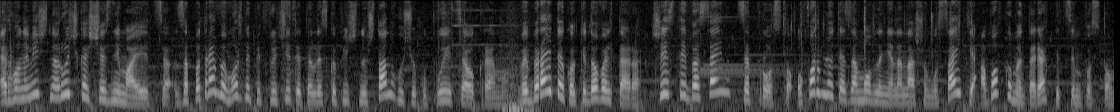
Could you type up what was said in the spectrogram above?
Ергономічна ручка, що знімається. За потреби можна підключити телескопічну штангу, що купується окремо. Вибирайте Кокідо Вольтера. Чистий басейн це просто. Оформлюйте замовлення на нашому сайті або в коментарях під цим постом.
